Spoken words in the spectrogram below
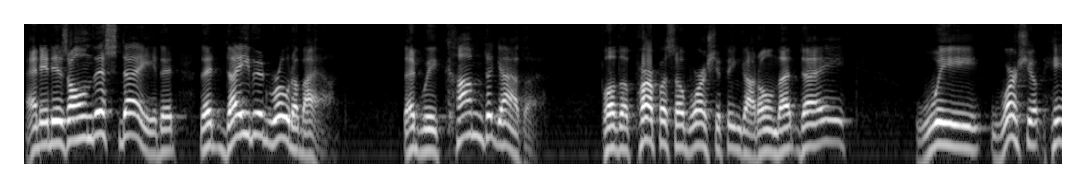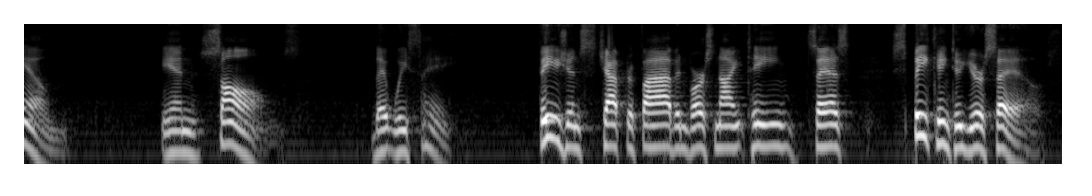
And it is on this day that, that David wrote about that we come together for the purpose of worshiping God. On that day, we worship Him in songs that we sing. Ephesians chapter 5 and verse 19 says, Speaking to yourselves,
